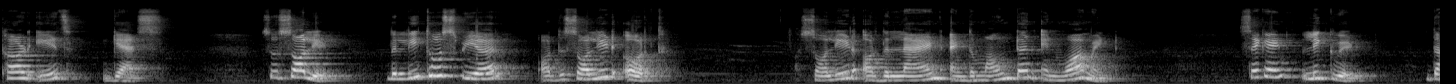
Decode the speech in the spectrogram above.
third is gas. So solid, the lithosphere or the solid earth, solid or the land and the mountain environment. Second, liquid, the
